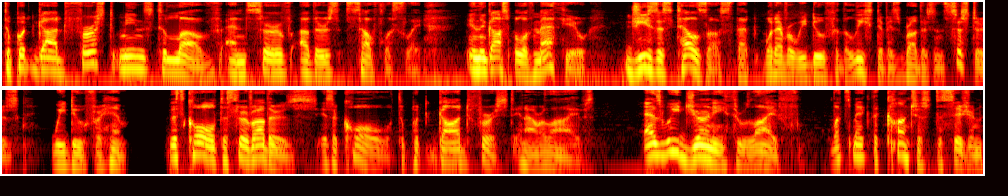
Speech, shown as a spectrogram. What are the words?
to put God first means to love and serve others selflessly. In the Gospel of Matthew, Jesus tells us that whatever we do for the least of his brothers and sisters, we do for him. This call to serve others is a call to put God first in our lives. As we journey through life, let's make the conscious decision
